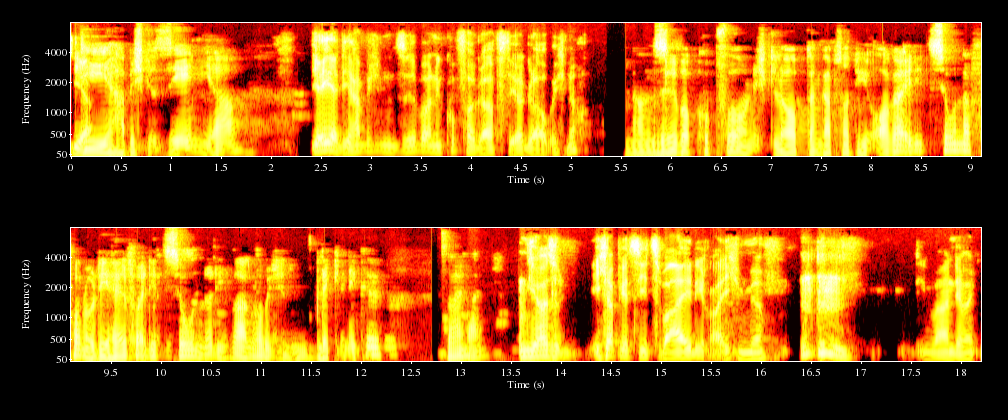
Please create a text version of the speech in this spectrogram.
Ja. Die habe ich gesehen, ja. Ja, ja, die habe ich in Silber und in Kupfer gab's die ja, glaube ich, ne? Ja, ein Silberkupfer und ich glaube, dann gab es noch die Orga-Edition davon oder die Helfer-Edition, ne? die war, glaube ich, in Black Nickel. Sein. Ja, also ich habe jetzt die zwei, die reichen mir. Die waren direkt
